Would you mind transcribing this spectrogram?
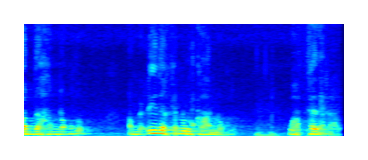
badda ha noqdo ama ciidanka dhulka ha noqdo waa federal.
